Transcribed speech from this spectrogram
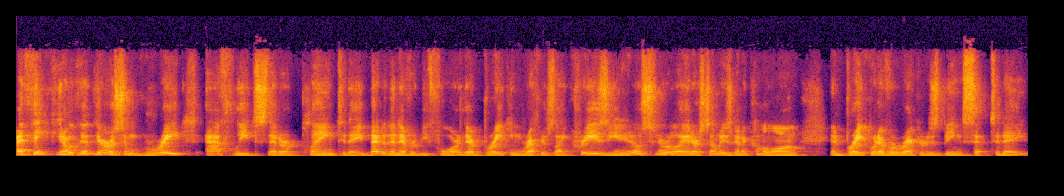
I think you know there are some great athletes that are playing today better than ever before. They're breaking records like crazy, and you know sooner or later somebody's going to come along and break whatever record is being set today.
